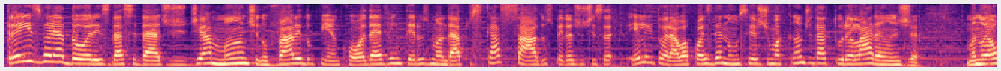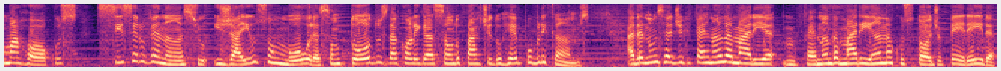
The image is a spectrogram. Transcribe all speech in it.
Três vereadores da cidade de Diamante, no Vale do Piancó, devem ter os mandatos cassados pela Justiça Eleitoral após denúncias de uma candidatura laranja. Manuel Marrocos, Cícero Venâncio e Jailson Moura são todos da coligação do Partido Republicanos. A denúncia é de que Fernanda, Maria, Fernanda Mariana Custódio Pereira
